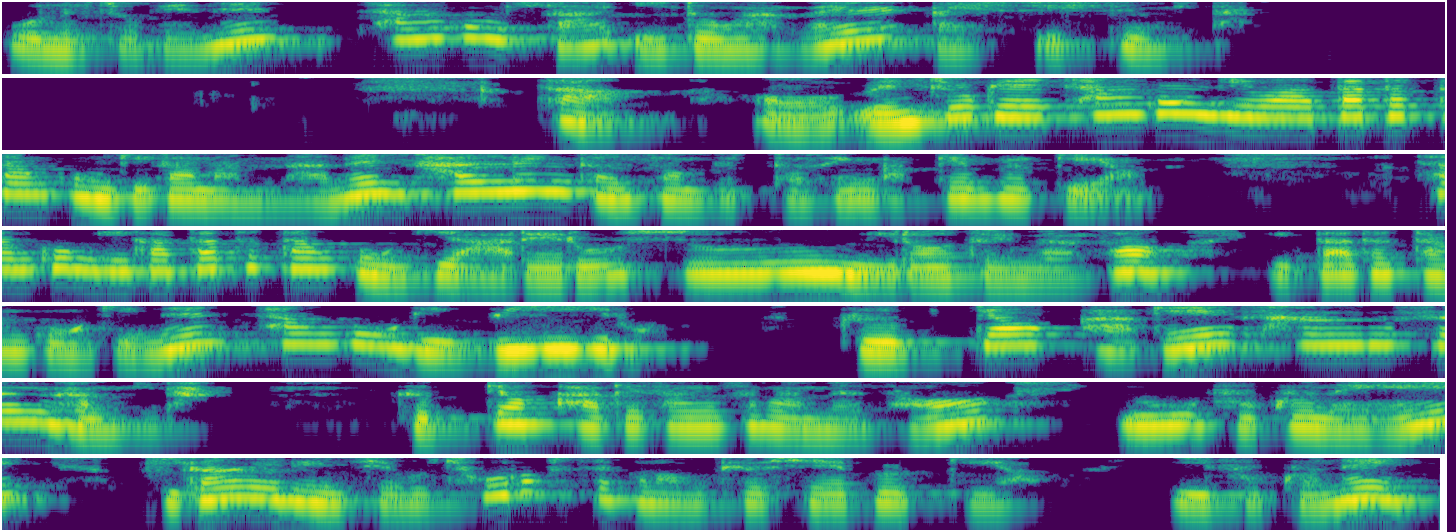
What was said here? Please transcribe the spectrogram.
오른쪽에는 찬 공기가 이동함을 알 수 있습니다. 자, 어, 왼쪽에 찬 공기와 따뜻한 공기가 만나는 한랭 전선부터 생각해 볼게요. 찬 공기가 따뜻한 공기 아래로 쑥 밀어들면서 이 따뜻한 공기는 찬 공기 위로 급격하게 상승합니다. 급격하게 상승하면서 이 부근에 비가 내리는 지역을 초록색으로 한번 표시해 볼게요. 이 부분에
